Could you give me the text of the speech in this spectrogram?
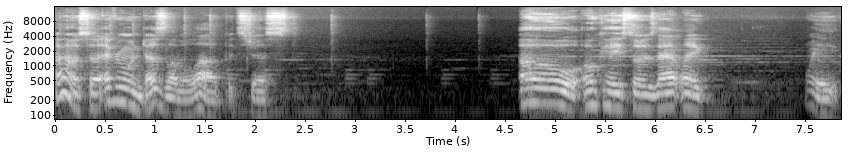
Oh, so everyone does level up. It's just. Oh, okay, so is that like. Wait.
